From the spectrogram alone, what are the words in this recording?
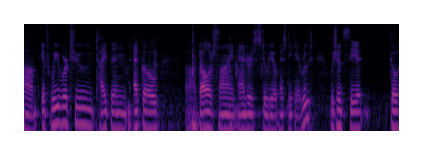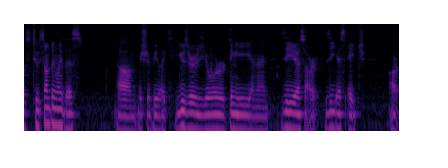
um, if we were to type in echo uh, dollar sign Android Studio SDK root, we should see it goes to something like this. Um, it should be like users, your thingy, and then ZSR, ZSH our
